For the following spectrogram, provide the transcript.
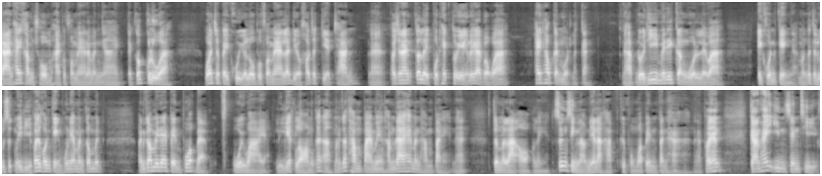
การให้คำชม high performance มันง่าย แต่ก็กลัวว่าจะไปคุยกับ low performance แล้วเดี๋ยวเขาจะเกลียดฉันนะเพราะฉะนั้นก็เลย protect ตัวเองด้วยการบอกว่าให้เท่ากันหมดละกันนะครับโดยที่ไม่ได้กังวลเลยว่าไอ้คนเก่งอะมันก็จะรู้สึกไม่ดีเพราะไอ้คนเก่งพวกนี้มันก็ไม่มันก็ไม่ได้เป็นพวกแบบโวยวายอะหรือเรียกร้องก็อะมันก็ทำไปมันยังทำได้ให้มันทำไปนะ จนมาลาออกอะไรเงี้ยซึ่งสิ่งเหล่านี้แหละครับ คือผมว่าเป็นปัญหานะเพราะฉะนั้นการให้ incentive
